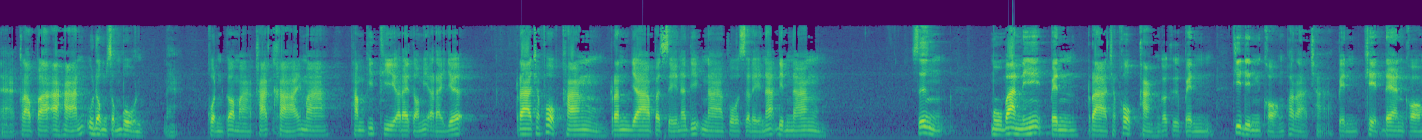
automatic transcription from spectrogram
นะคราวปลาอาหารอุดมสมบูรณ์นะคนก็มาค้าขายมาทำพิธีอะไรต่อมีอะไรเยอะ ราชโภคคังรัญญาปเสนดินาโกเสเลนะดินนางซึ่งหมู่บ้านนี้เป็นราชโภคคังก็คือเป็นที่ดินของพระราชา เป็นเขตแดนของ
